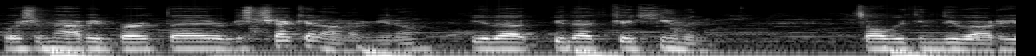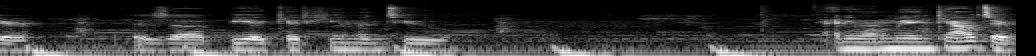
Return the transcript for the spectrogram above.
wish him happy birthday or just check in on him. You know, be that be that good human. That's all we can do out here is uh, be a good human to anyone we encounter.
